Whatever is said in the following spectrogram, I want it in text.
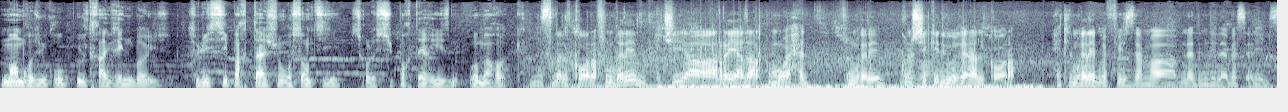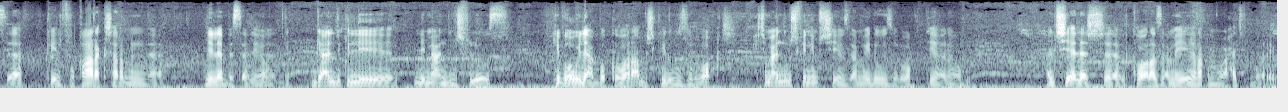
membre du groupe Ultra Green Boys. Celui-ci partage son ressenti sur le supporterisme au Maroc. بالنسبة للكره في المغرب هي الرياضة رقم واحد في المغرب. كلشي كيدوي غير على الكره حيت المغرب ما فيهش زعما بنادم اللي لاباس عليه بزاف. كاين الفقراء أكثر من اللي لاباس عليهم. كاع دوك اللي اللي ما عندهمش فلوس كيبغيو يلعبوا كره باش كيدوزوا الوقت. حيت ما عندهمش فين يمشيو زعما يدوزوا الوقت ديالهم. هادشي علاش الكره زعما هي رقم واحد في المغرب.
